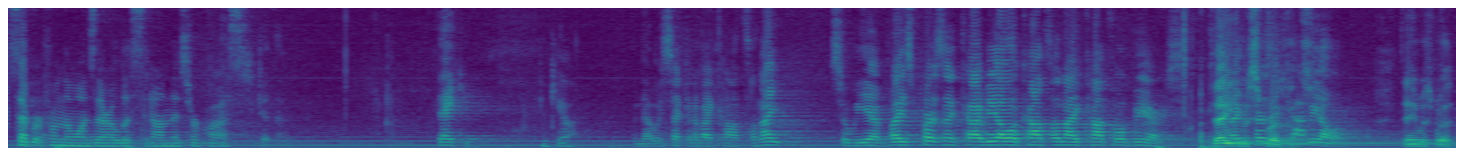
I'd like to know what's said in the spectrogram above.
separate from the ones that are listed on this request. Get that. Thank you. Thank you. And that was seconded by Council Knight. So we have Vice President Caraviello, Council Knight, Council Bears. Thank you, Vice Mr. President. Caraviello. Thank you, President.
